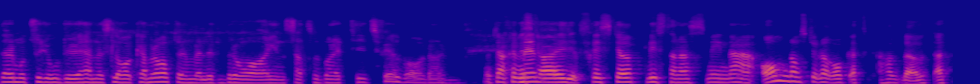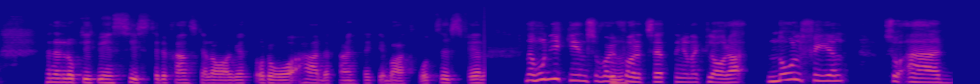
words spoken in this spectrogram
Däremot så gjorde ju hennes lagkamrater en väldigt bra insats med bara ett tidsfel var där. Och kanske vi ska Men... friska upp lyssnarnas minne om de skulle råkat ha glömt att Penelope gick in sist i det franska laget och då hade Frankrike bara två tidsfel. När hon gick in så var ju mm. förutsättningarna klara. Noll fel så är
